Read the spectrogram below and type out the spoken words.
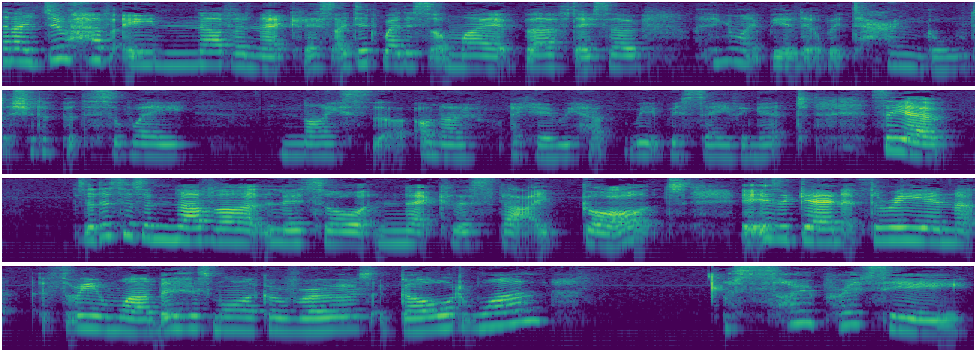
And i do have another necklace. I did wear this on my birthday so i think it might be a little bit tangled. I should have put this away nicer uh, oh no. Okay we have we, we're saving it. So yeah so this is another little necklace that i got. It is again three in three in one but this is more like a rose gold one so pretty.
